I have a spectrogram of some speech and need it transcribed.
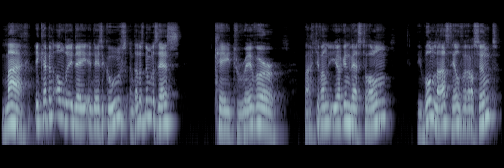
Maar ik heb een ander idee in deze koers en dat is nummer 6 Kate River. Paardje van Jurgen Westholm. Die won laatst heel verrassend,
